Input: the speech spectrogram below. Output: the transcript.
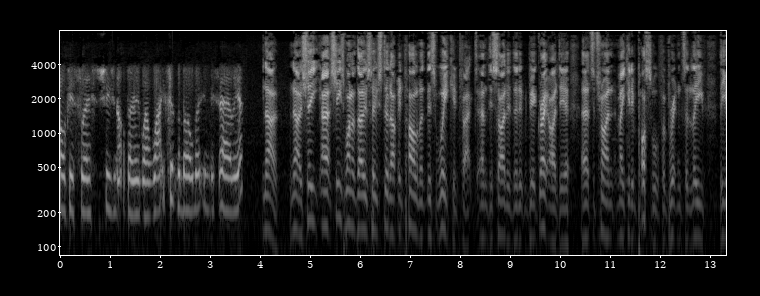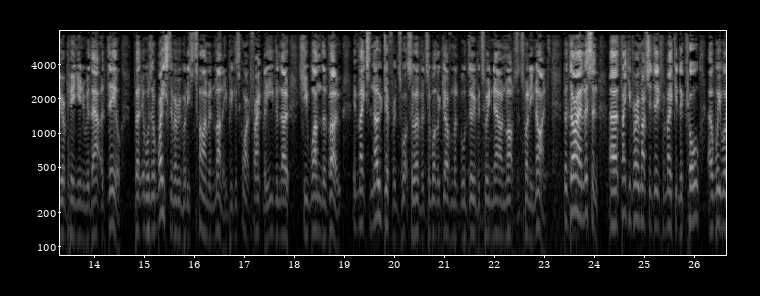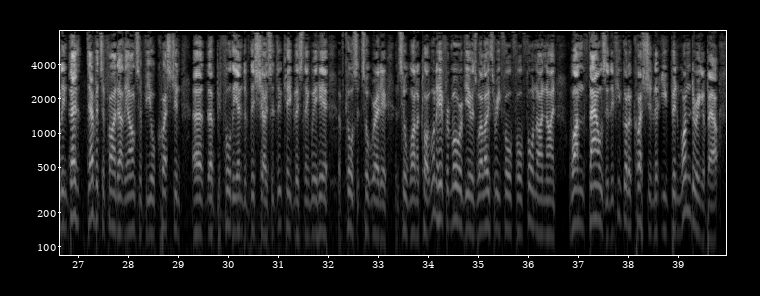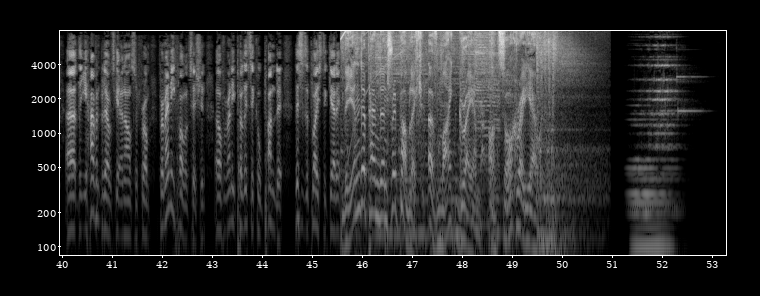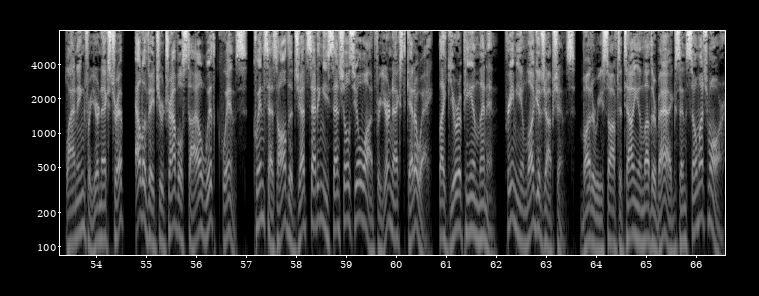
obviously she's not very well liked at the moment in this area. No, No, she uh, she's one of those who stood up in Parliament this week, in fact, and decided that it would be a great idea uh, to try and make it impossible for Britain to leave the European Union without a deal. But it was a waste of everybody's time and money because, quite frankly, even though she won the vote, it makes no difference whatsoever to what the government will do between now and March the 29th. But Diane, listen, uh, thank you very much indeed for making the call. Uh, we will endeavour to find out the answer for your question uh, the, before the end of this show, so do keep listening. We're here, of course, at Talk Radio until 1 o'clock. We want to hear from more of you as well, 0344 499 1000. If you've got a question that you've been wondering about, uh, that you haven't been able to get an answer from, from any politician or from any political pundit, this is the place to get it. The Independent Republic of Mike Graham on Talk Radio. Planning for your next trip? Elevate your travel style with Quince. Quince has all the jet setting essentials you'll want for your next getaway, like European linen, premium luggage options, buttery soft Italian leather bags, and so much more.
